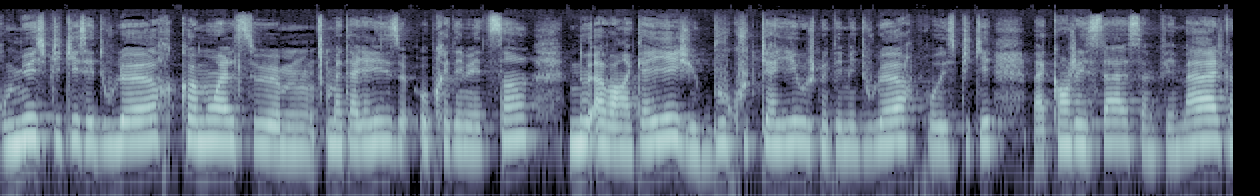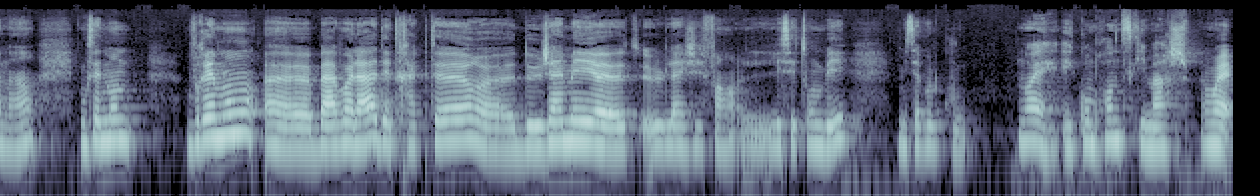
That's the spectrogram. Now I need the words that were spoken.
pour mieux expliquer ses douleurs, comment elles se hum, matérialisent auprès des médecins, avoir un cahier. J'ai eu beaucoup de cahiers où je notais mes douleurs pour expliquer bah, quand j'ai ça, ça me fait mal. Quand a Donc ça demande vraiment euh, bah, voilà, d'être acteur, euh, de jamais euh, lâcher, laisser tomber, mais ça vaut le coup. Ouais, et comprendre ce qui marche. Ouais.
